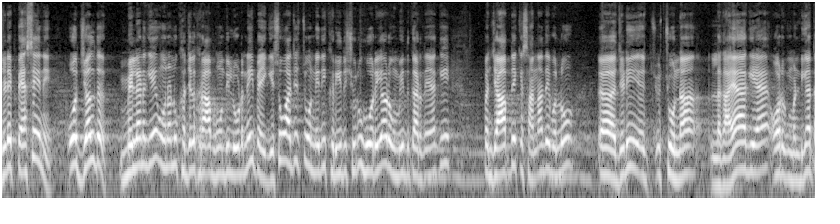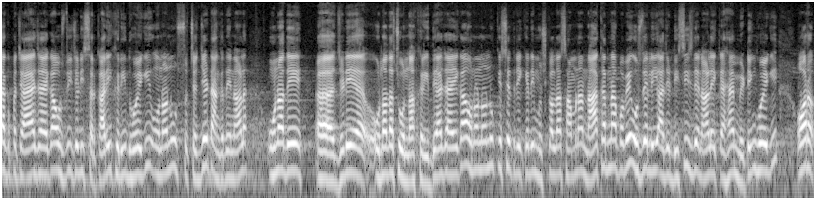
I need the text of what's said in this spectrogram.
ਜਿਹੜੇ ਪੈਸੇ ਨੇ ਉਹ ਜਲਦ ਮਿਲਣਗੇ, ਉਹਨਾਂ ਨੂੰ ਖੱਜਲ ਖਰਾਬ ਹੋਣ ਦੀ ਲੋੜ ਨਹੀਂ ਪਏਗੀ। ਸੋ ਅੱਜ ਝੋਨੇ ਦੀ ਖਰੀਦ ਸ਼ੁਰੂ ਹੋ ਰਹੀ ਹੈ ਔਰ ਉਮੀਦ ਕਰਦੇ ਹਾਂ ਕਿ ਪੰਜਾਬ ਦੇ ਕਿਸਾਨਾਂ ਦੇ ਵੱਲੋਂ ਜਿਹੜੀ ਝੋਨਾ ਲਗਾਇਆ ਗਿਆ ਹੈ ਔਰ ਮੰਡੀਆਂ ਤੱਕ ਪਹੁੰਚਾਇਆ ਜਾਏਗਾ ਉਸ ਦੀ ਜਿਹੜੀ ਸਰਕਾਰੀ ਖਰੀਦ ਹੋਏਗੀ, ਉਹਨਾਂ ਨੂੰ ਸੁਚੱਜੇ ਢੰਗ ਦੇ ਨਾਲ ਉਹਨਾਂ ਦੇ ਜਿਹੜੇ, ਉਹਨਾਂ ਦਾ ਝੋਨਾ ਖਰੀਦਿਆ ਜਾਏਗਾ ਉਹਨਾਂ ਨੂੰ ਕਿਸੇ ਤਰੀਕੇ ਦੀ ਮੁਸ਼ਕਲ ਦਾ ਸਾਹਮਣਾ ਨਾ ਕਰਨਾ ਪਵੇ। ਉਸ ਦੇ ਲਈ ਅੱਜ ਡੀਸੀਸ ਦੇ ਨਾਲ ਇੱਕ ਅਹਿਮ ਮੀਟਿੰਗ ਹੋਏਗੀ ਔਰ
